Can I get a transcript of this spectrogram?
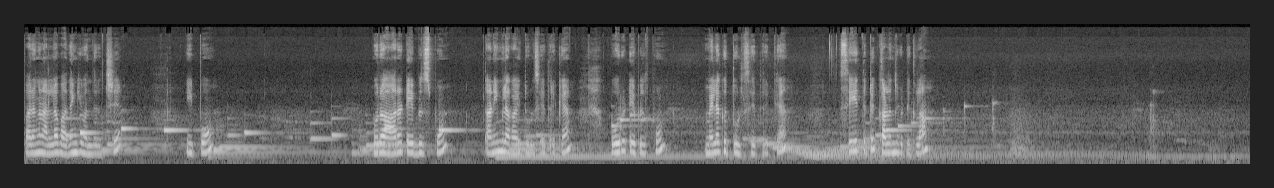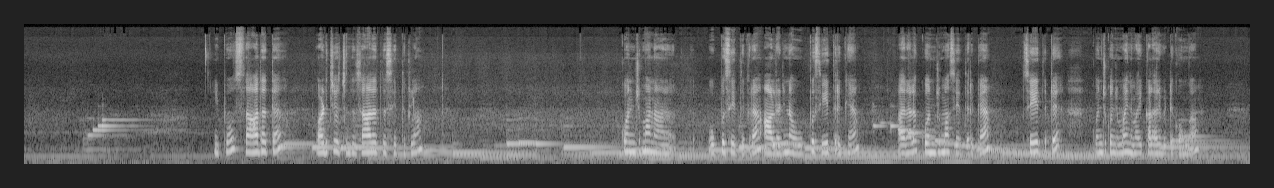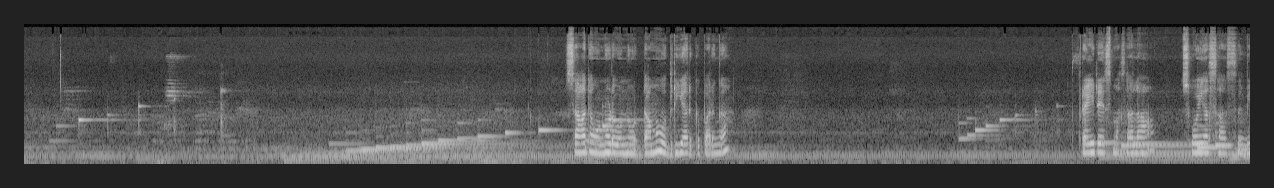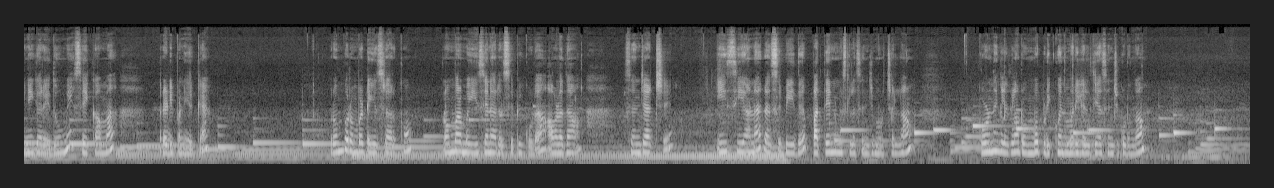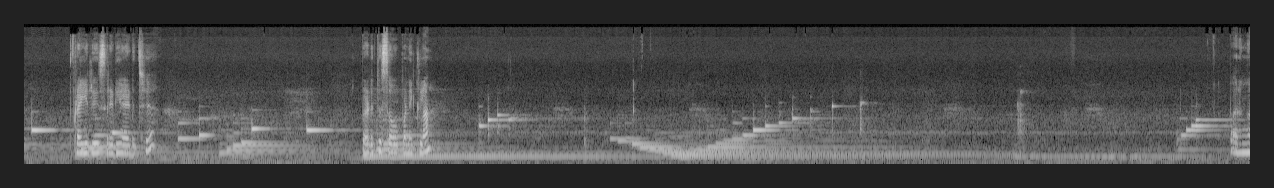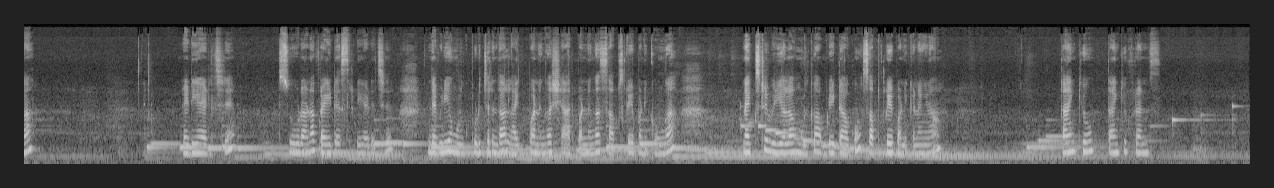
பாருங்கள் நல்லா வதங்கி வந்துருச்சு. இப்போது ஒரு அரை டேபிள் ஸ்பூன் தனி மிளகாய் தூள் சேர்த்துருக்கேன். ஒரு டேபிள் ஸ்பூன் மிளகுத்தூள் சேர்த்துருக்கேன். சேர்த்துட்டு கலந்து விட்டுக்கலாம். இப்போது சாதத்தை வடித்து வச்சிருந்த சாதத்தை சேர்த்துக்கலாம். கொஞ்சமாக நான் உப்பு சேர்த்துக்கிறேன். ஆல்ரெடி நான் உப்பு சேர்த்துருக்கேன். அதனால் கொஞ்சமாக சேர்த்துருக்கேன். சேர்த்துட்டு கொஞ்சம் கொஞ்சமாக இந்த மாதிரி கலர் விட்டுக்கோங்க. சாதம் ஒன்றோட ஒன்று ஒட்டாமல் உதிரியாக இருக்குது பாருங்கள் fried rice masala soya sauce vinegar எதுவுமே சேர்க்காம ரெடி பண்ணியிருக்கேன். ரொம்ப ரொம்ப டேஸ்ட்டாக இருக்கும். ரொம்ப ரொம்ப ஈஸியான ரெசிபி கூட. அவ்வளோதான் செஞ்சாச்சு. ஈஸியான ரெசிபி இது. பத்தே நிமிஷத்தில் செஞ்சு முடிச்சிடலாம். குழந்தைங்களுக்கெல்லாம் ரொம்ப பிடிக்கும் இந்த மாதிரி ஹெல்த்தியாக செஞ்சு கொடுங்க. ஃப்ரைட் ரைஸ் ரெடி ஆகிடுச்சு இப்போ எடுத்து சர்வ் பண்ணிக்கலாம். பாருங்கள் ரெடி ஆகிடுச்சு சூடான ஃப்ரைட் ரைஸ் ரெடி ஆகிடுச்சு இந்த வீடியோ உங்களுக்கு பிடிச்சிருந்தா லைக் பண்ணுங்கள் ஷேர் பண்ணுங்கள் சப்ஸ்கிரைப் பண்ணிக்கோங்க. நெக்ஸ்ட்டு வீடியோலாம் உங்களுக்கு அப்டேட் ஆகும். Subscribe பண்ணிக்கணுங்கன்னா thank you thank you friends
